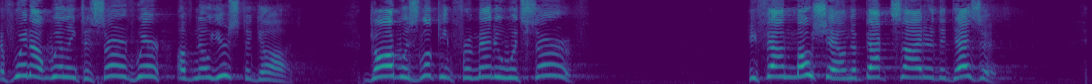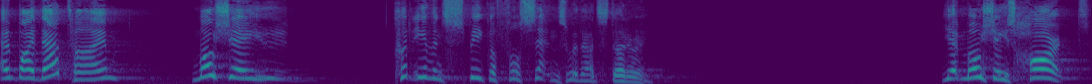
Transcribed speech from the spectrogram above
if we're not willing to serve, we're of no use to God. God was looking for men who would serve. He found Moshe on the backside of the desert. And by that time, Moshe couldn't even speak a full sentence without stuttering. Yet Moshe's heart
